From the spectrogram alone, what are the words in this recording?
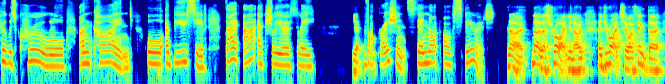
who was cruel or unkind or abusive they are actually earthly yep. vibrations they're not of spirit no, no, that's right. You know, and, and you're right too. I think that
